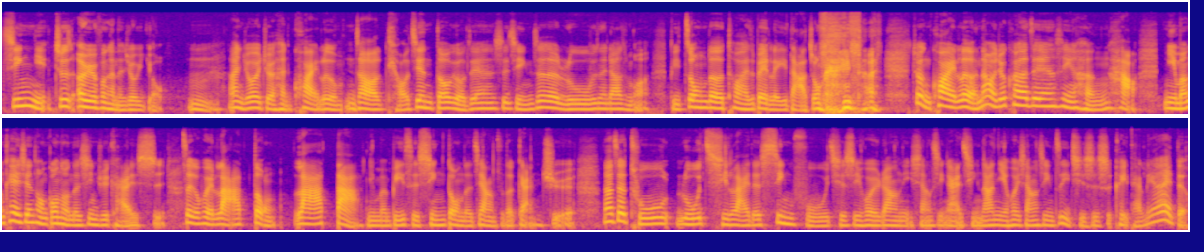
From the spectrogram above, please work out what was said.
今年就是二月份可能就有。嗯，那你就会觉得很快乐。你知道条件都有这件事情，这如那叫什么？比中乐透还是被雷打中还难，就很快乐。那我觉得快乐这件事情很好。你们可以先从共同的兴趣开始，这个会拉动、拉大你们彼此心动的这样子的感觉。那这突如其来的幸福，其实会让你相信爱情，那你也会相信自己其实是可以谈恋爱的，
